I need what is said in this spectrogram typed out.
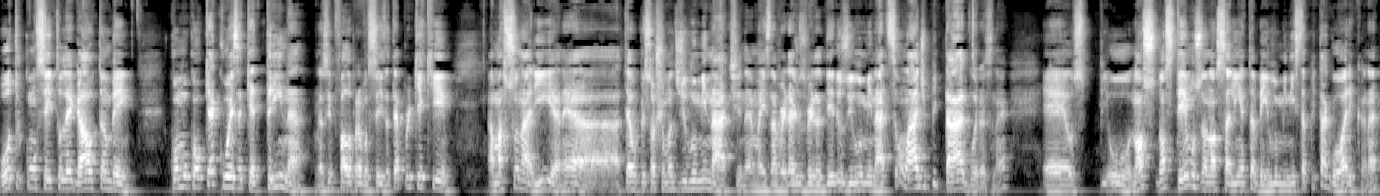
Outro conceito legal também, como qualquer coisa que é trina, eu sempre falo para vocês, até porque que a maçonaria, né, até o pessoal chama de Illuminati, né, mas na verdade os verdadeiros Illuminati são lá de Pitágoras, né? É, os, o, nós, nós temos na nossa linha também iluminista pitagórica, né?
